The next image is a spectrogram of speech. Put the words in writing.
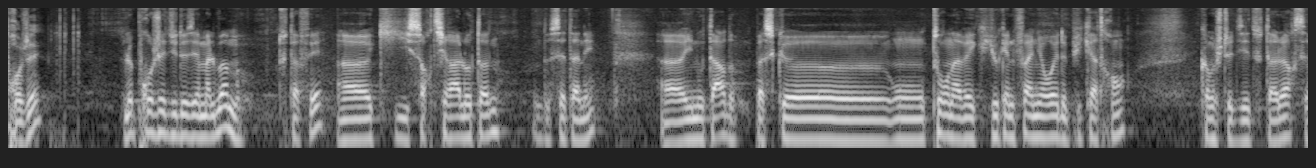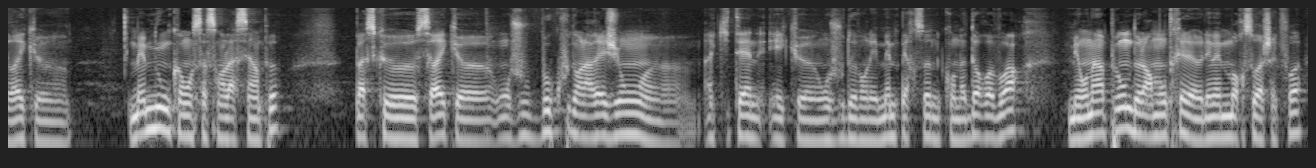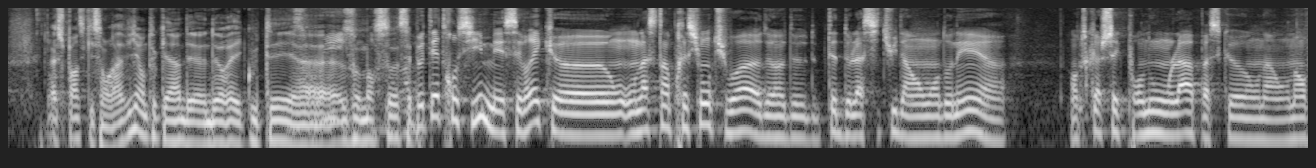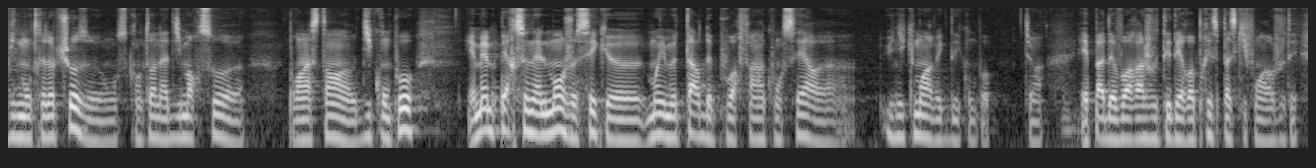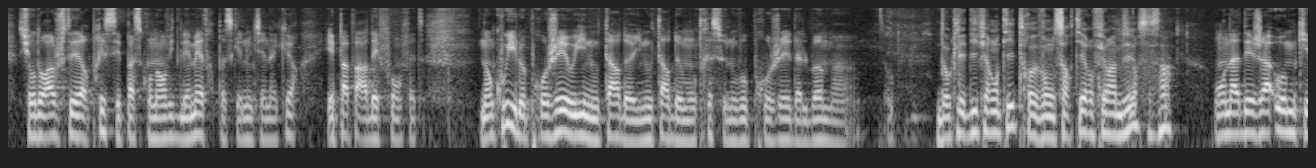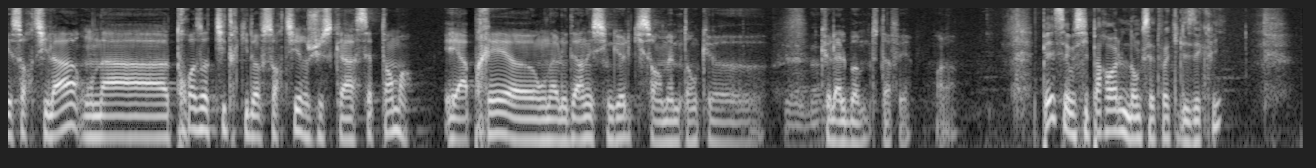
Projet Le projet du deuxième album, tout à fait, euh, qui sortira à l'automne de cette année. Euh, il nous tarde parce que on tourne avec You Can Find Your Way depuis 4 ans. Comme je te disais tout à l'heure, c'est vrai que même nous, on commence à s'en lasser un peu. Parce que c'est vrai qu'on joue beaucoup dans la région euh, aquitaine et qu'on joue devant les mêmes personnes qu'on adore revoir. Mais on a un peu honte de leur montrer le- les mêmes morceaux à chaque fois. Ah, Je pense qu'ils sont ravis en tout cas de, de réécouter euh, Oui, vos morceaux. C'est Peut-être aussi, mais c'est vrai que on on a cette impression, tu vois, de, de- de- peut-être de lassitude à un moment donné. euh. En tout cas, je sais que pour nous, on l'a parce qu'on a, on a envie de montrer d'autres choses. On se cantonne à 10 morceaux euh, pour l'instant, euh, 10 compos. Et même personnellement, je sais que moi, il me tarde de pouvoir faire un concert euh, uniquement avec des compos. Tu vois, et pas devoir rajouter des reprises parce qu'il faut en rajouter. Si on doit rajouter des reprises, c'est parce qu'on a envie de les mettre, parce qu'elles nous tiennent à cœur, et pas par défaut en fait. Donc oui, le projet, oui, il nous tarde, il nous tarde de montrer ce nouveau projet d'album. euh, Donc les différents titres vont sortir au fur et à mesure, c'est ça? On a déjà Home qui est sorti là. On a trois autres titres qui doivent sortir jusqu'à septembre. Et après, euh, on a le dernier single qui sort en même temps que, que l'album, tout à fait. Voilà. P, c'est aussi paroles, donc c'est toi qui les écris?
